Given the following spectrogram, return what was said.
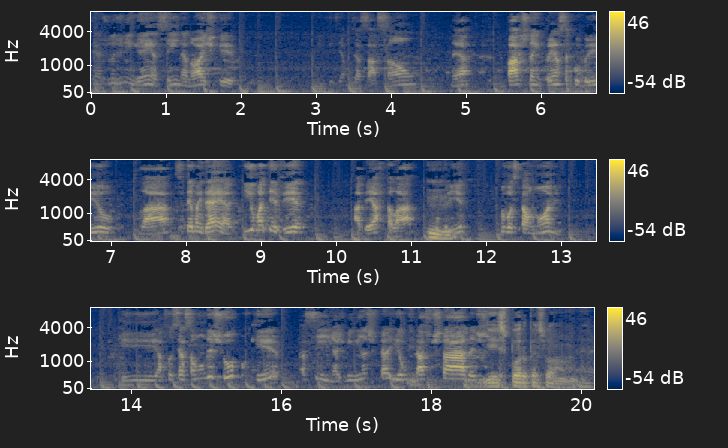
sem ajuda de ninguém, assim, né? Nós que, que fizemos essa ação, né? Parte da imprensa cobriu, lá. Você tem uma ideia? E uma TV aberta lá, uhum. cobrir. Não vou citar o nome. E a associação não deixou, porque, assim, as meninas ficariam ficar assustadas. E expor o pessoal, né?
